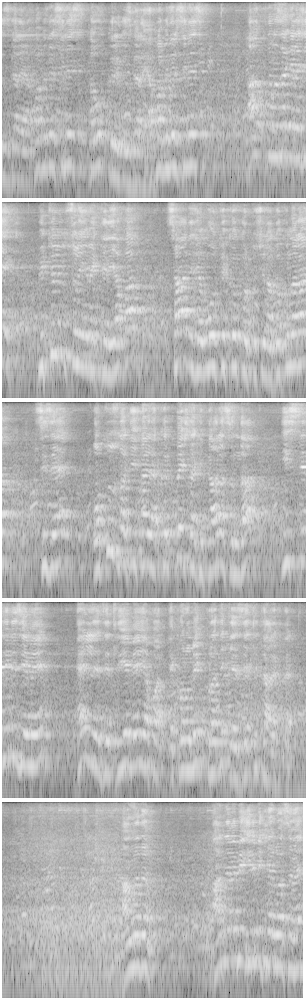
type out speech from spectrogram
ızgara yapabilirsiniz, tavuk grill ızgara yapabilirsiniz. Aklınıza gelecek bütün sulu yemekleri yapar, sadece multi cooker dokunarak size 30 dakika ile 45 dakika arasında istediğiniz yemeğin en lezzetli yemeği yapar. Ekonomik, pratik, lezzetli tarifler. Anladım. Anneme bir irmik helvası ver.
